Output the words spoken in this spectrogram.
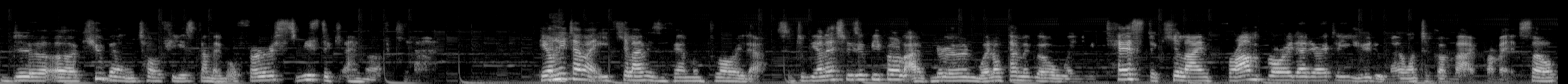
the uh, Cuban toffee is gonna go first with the, I love key lime. The only time I eat key lime is if I'm in Florida. So to be honest with you people, I've learned way long time ago when you test the key lime from Florida directly, you do not want to come back from it. So,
